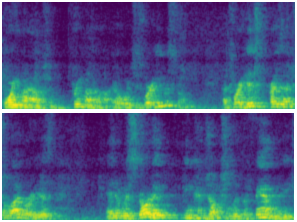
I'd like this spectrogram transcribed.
40 miles from Fremont, Ohio, which is where he was from. That's where his presidential library is. And it was started in conjunction with the family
